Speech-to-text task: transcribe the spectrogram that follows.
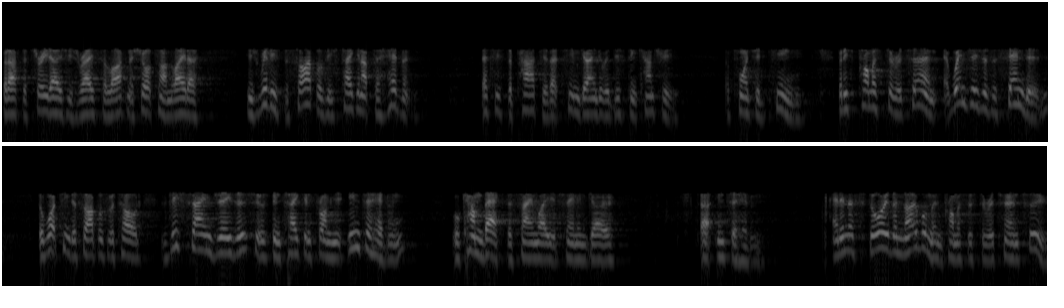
But after three days, he's raised to life, and a short time later, he's with his disciples. He's taken up to heaven. That's his departure. That's him going to a distant country, appointed king. But he's promised to return. When Jesus ascended, the watching disciples were told, This same Jesus who has been taken from you into heaven will come back the same way you've seen him go uh, into heaven. And in the story, the nobleman promises to return too.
